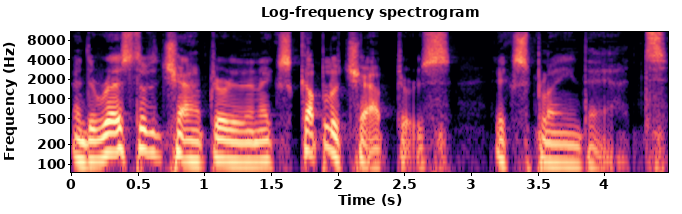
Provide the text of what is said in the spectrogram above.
And the rest of the chapter, in the next couple of chapters, explain that.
